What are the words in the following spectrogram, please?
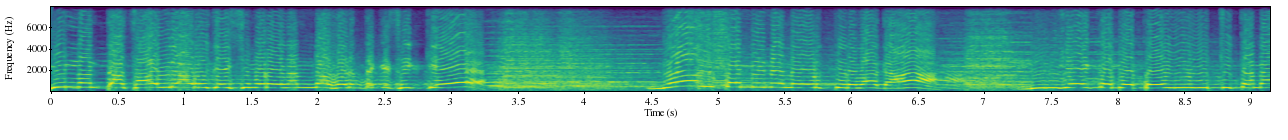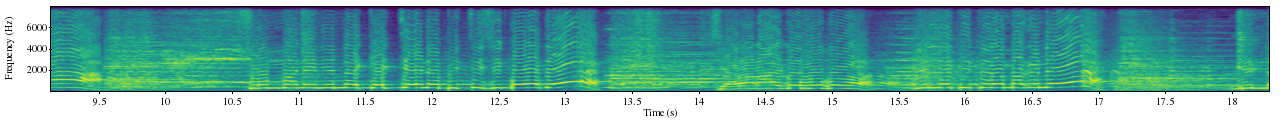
ನಿಮ್ಮಂತ ಸಾವಿರಾರು ಜೈಸಿಮರು ನನ್ನ ಹೊಡೆತಕ್ಕೆ ಸಿಕ್ಕಿ ಮೇಲ್ಕಮ್ಮಿನ ನೋಡುತ್ತಿರುವಾಗ ನಿನ್ಗೇಕೆ ಬೇಕು ಈ ಹುಚ್ಚುತನ? ಸುಮ್ಮನೆ ನಿನ್ನ ಕೆಚ್ಚೆಯನ್ನು ಬಿಚ್ಚಿಸಿಕೊಳ್ಳದೆ ಶರಣಾಗಿ ಹೋಗು. ಇಲ್ಲದಿದ್ದರೆ ಮಗನೇ, ನಿನ್ನ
